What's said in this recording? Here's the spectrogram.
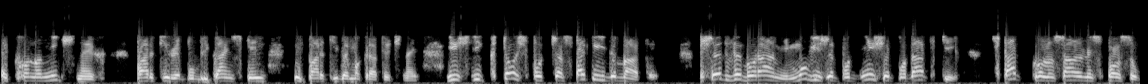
ekonomicznych Partii Republikańskiej i Partii Demokratycznej. Jeśli ktoś podczas takiej debaty przed wyborami mówi, że podniesie podatki w tak kolosalny sposób,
